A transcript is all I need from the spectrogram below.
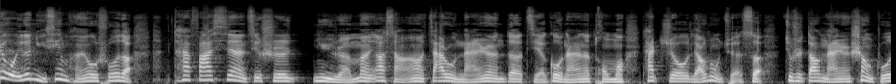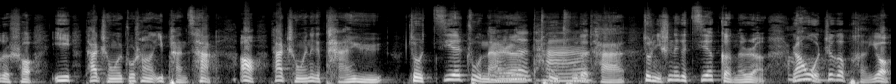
是我一个女性朋友说的，她发现其实女人们要想要加入男人的结构、男人的同盟，她只有两种角色，就是当男人上桌的时候，一他成为桌上的一盘菜，二他成为那个痰盂。就是接住男人吐出的痰，就你是那个接梗的人。然后我这个朋友，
